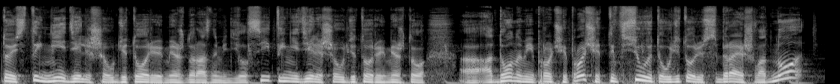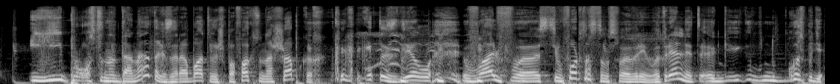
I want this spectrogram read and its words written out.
То есть ты не делишь аудиторию между разными DLC, ты не делишь аудиторию между а, аддонами и прочее, прочее. Ты всю эту аудиторию собираешь в одно и просто на донатах зарабатываешь по факту на шапках, как это сделал Valve э, с Team Fortress в свое время. Вот реально, это, э, г- господи,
